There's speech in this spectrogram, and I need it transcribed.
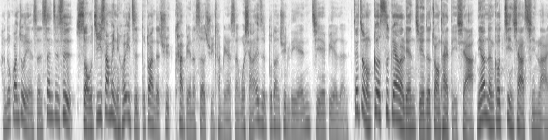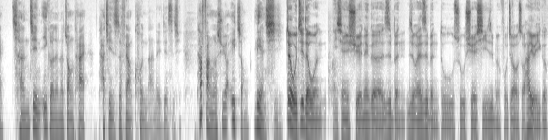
很多关注的眼神，甚至是手机上面，你会一直不断的去看别人的社区，看。别人生，我想要一直不断去连接别人，在这种各式各样的连接的状态底下，你要能够静下心来，沉浸一个人的状态。它其实是非常困难的一件事情，它反而需要一种练习。对，我记得我以前学那个日本日我在日本读书学习日本佛教的时候，它有一个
